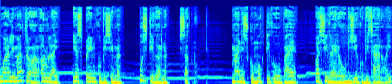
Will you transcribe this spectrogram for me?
उहाँले मात्र अरूलाई यस प्रेमको विषयमा पुष्टि गर्न सक्नुहुन्थ्यो। मानिसको मुक्तिको उपाय पछि गएर उब्जिएको विचार होइन।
